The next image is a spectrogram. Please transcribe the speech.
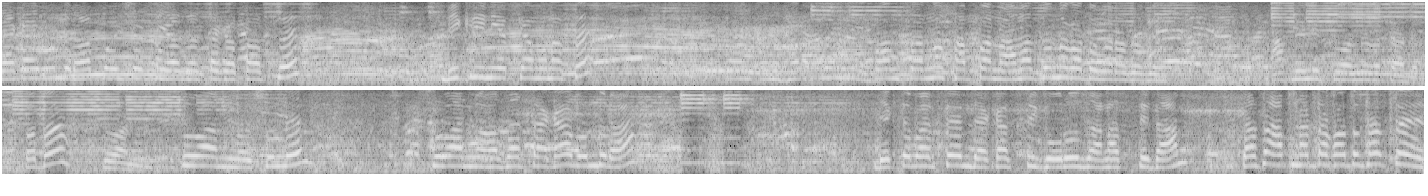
দেখায় বন্ধুরা পঁয়ষট্টি হাজার টাকা চাচ্ছে। বিক্রি নিয়ত কেমন আছে? পঞ্চান্ন ছাপ্পান্ন। আমার জন্য কত করা যাবে? আপনি চুয়ান্ন কত? চুয়ান্ন। চুয়ান্ন শুনলেন? চুয়ান্ন হাজার টাকা বন্ধুরা। দেখতে পাচ্ছেন দেখাচ্ছি গরু জানাচ্ছি দাম। চাচা আপনারটা কত চাচ্ছেন?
